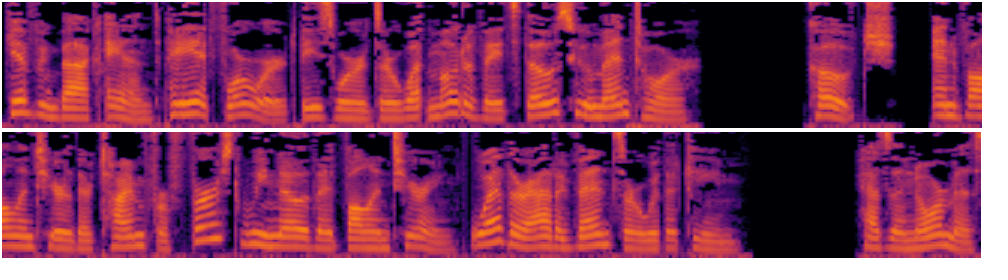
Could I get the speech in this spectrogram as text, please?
Giving back and pay it forward. These words are what motivates those who mentor, coach, and volunteer their time for FIRST. We know that volunteering, whether at events or with a team, has enormous,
